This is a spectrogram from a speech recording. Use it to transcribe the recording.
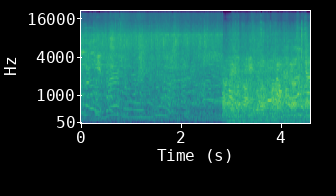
ธุรกิจมากเลย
